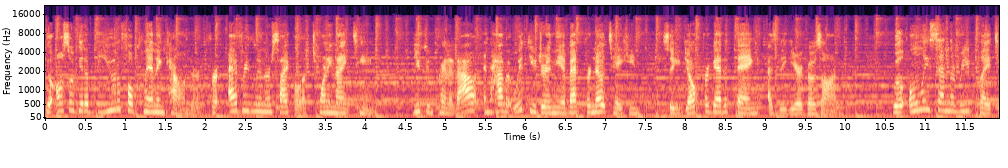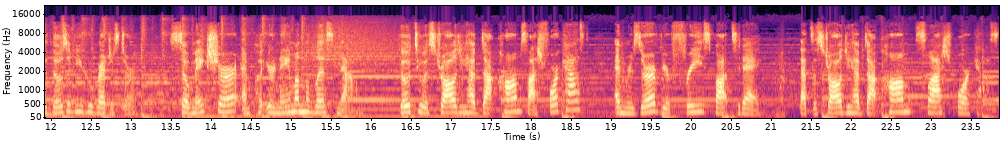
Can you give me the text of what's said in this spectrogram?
you'll also get a beautiful planning calendar for every lunar cycle of 2019. You can print it out and have it with you during the event for note taking so you don't forget a thing as the year goes on. We'll only send the replay to those of you who register, so make sure and put your name on the list now. Go to astrologyhub.com slash forecast and reserve your free spot today. That's astrologyhub.com slash forecast.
